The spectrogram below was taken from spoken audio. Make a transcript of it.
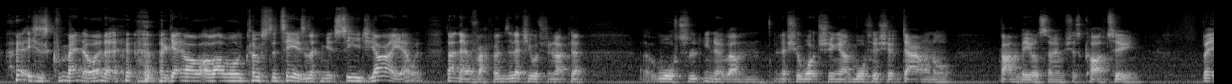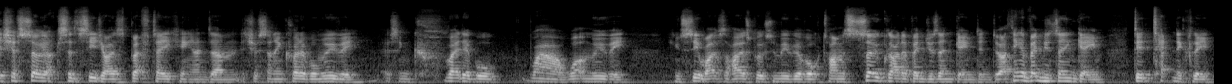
it's mental, isn't it? I get, I'm close to tears looking at CGI. That never happens unless you're watching like a, a water, you know, um, unless you're watching um, Watership Down or Bambi or something, which is cartoon. But it's just so, like I said, the CGI is breathtaking and um, it's just an incredible movie. It's incredible. Wow, what a movie. You can see why it's the highest grossing movie of all time. I'm so glad Avengers Endgame didn't do it. I think Avengers Endgame did technically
